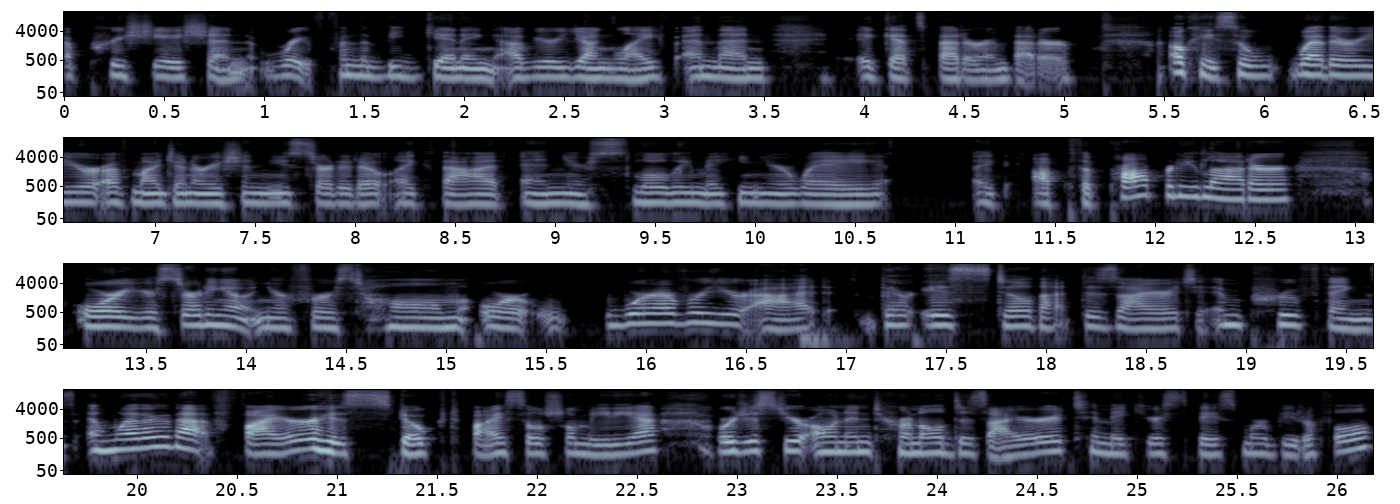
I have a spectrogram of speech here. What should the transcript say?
appreciation right from the beginning of your young life and then it gets better and better. Okay, so whether you're of my generation, you started out like that and you're slowly making your way like up the property ladder or you're starting out in your first home or wherever you're at there is still that desire to improve things and whether that fire is stoked by social media or just your own internal desire to make your space more beautiful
